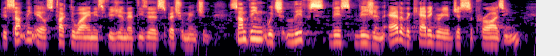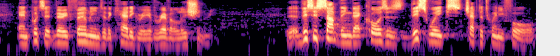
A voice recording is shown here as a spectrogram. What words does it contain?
there's something else tucked away in this vision that deserves special mention. Something which lifts this vision out of the category of just surprising and puts it very firmly into the category of revolutionary. Uh, this is something that causes this week's chapter 24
